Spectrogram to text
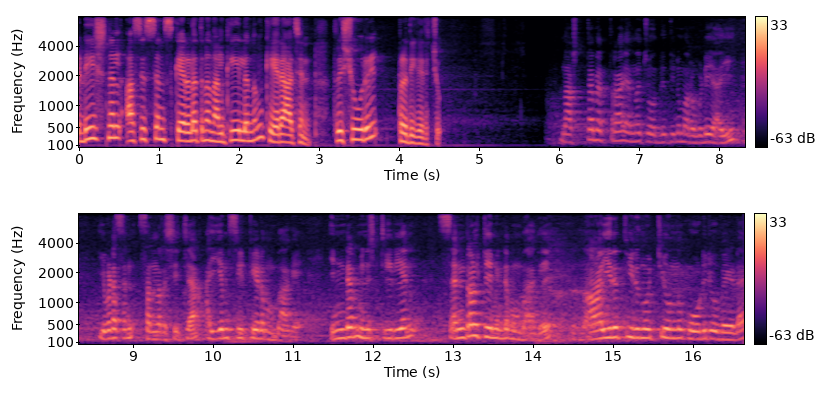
അഡീഷണൽ അസിസ്റ്റൻസ് കേരളത്തിന് നൽകിയില്ലെന്നും കെ രാജൻ തൃശൂരിൽ പ്രതികരിച്ചു. നഷ്ടം എത്ര എന്ന ചോദ്യത്തിന് മറുപടിയായി ഇവിടെ സന്ദർശിച്ച ഐ എം സി ടിയുടെ മുമ്പാകെ. ഇന്റർ മിനിസ്റ്റീരിയൽ സെൻട്രൽ ടീമിന്റെ മുമ്പാകെ ആയിരത്തി ഇരുന്നൂറ്റി ഒന്ന് കോടി രൂപയുടെ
